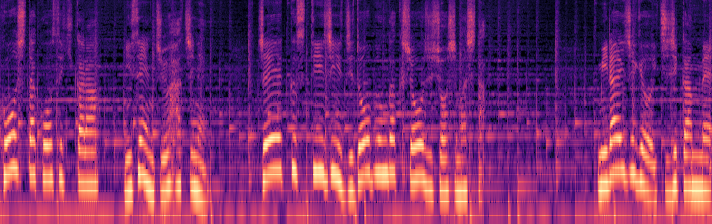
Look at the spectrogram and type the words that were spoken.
こうした功績から2018年 JXTG 児童文学賞を受賞しました。未来授業1時間目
